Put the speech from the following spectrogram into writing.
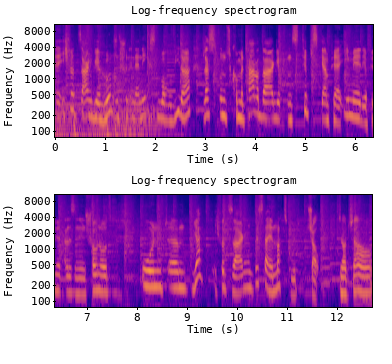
äh, ich würde sagen, wir hören uns schon in der nächsten Woche wieder. Lasst uns Kommentare da, gebt uns Tipps gern per E-Mail. Ihr findet alles in den Show Notes. Und ähm, ja, ich würde sagen, bis dahin macht's gut. Ciao. Ciao, ciao.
